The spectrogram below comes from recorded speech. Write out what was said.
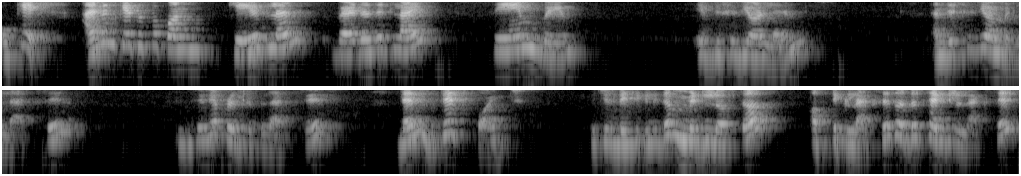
Okay. And in case of a concave lens, where does it lie? Same way. If this is your lens and this is your middle axis, this is your principal axis, then this point, which is basically the middle of the optical axis or the central axis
